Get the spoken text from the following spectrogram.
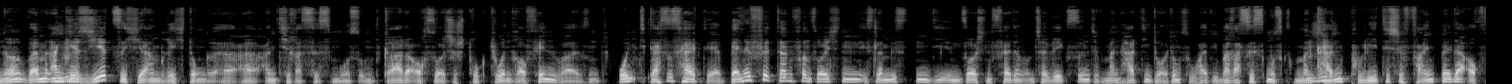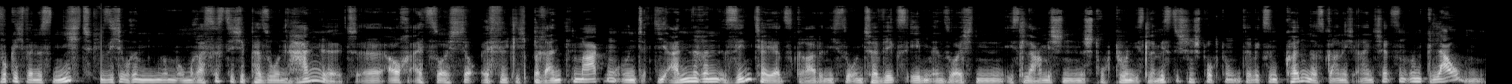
Ne? Weil man mhm. engagiert sich ja in Richtung äh, äh, Antirassismus und gerade auch solche Strukturen darauf hinweisend. Und das ist halt der Benefit dann von solchen Islamisten, die in solchen Feldern unterwegs sind. Man hat die Deutungshoheit über Rassismus. Man mhm. kann politische Feindbilder auch auch wirklich, wenn es nicht sich um, um, um rassistische Personen handelt, äh, auch als solche öffentlich brandmarken und die anderen sind ja jetzt gerade nicht so unterwegs, eben in solchen islamischen Strukturen, islamistischen Strukturen unterwegs sind, können das gar nicht einschätzen und glauben,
